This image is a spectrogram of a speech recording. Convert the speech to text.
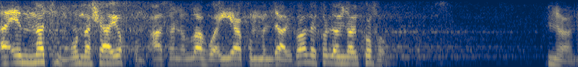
أئمتهم ومشايخهم عافنا الله وإياكم من ذلك. وهذا كله من الكفر. نعم.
